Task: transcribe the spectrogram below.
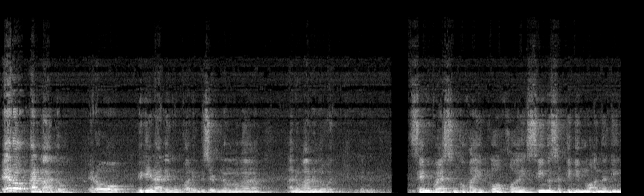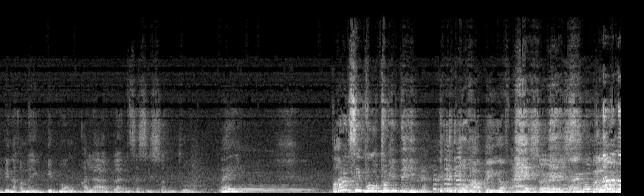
Pero kalmado. Pero bigay natin yung kung anong deserve ng mga ano manonood. Ganun. Same question ko kay Kokoy, sino sa tingin mo ang naging pinakamahigpit mong kalaban sa season 2? Ay, parang si Buboy din. No copying of answers. Ay mo no, no,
